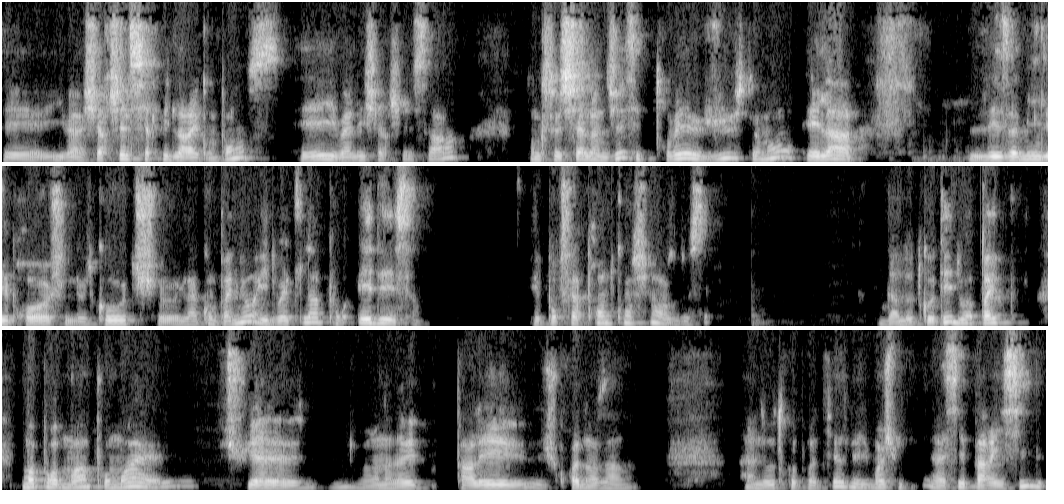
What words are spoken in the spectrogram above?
Il va chercher le circuit de la récompense et il va aller chercher ça. Donc se challenger, c'est de trouver justement, et là, les amis, les proches, le coach, l'accompagnant, il doit être là pour aider ça et pour faire prendre conscience de ça. D'un autre côté, il doit pas être. Moi, pour moi, je suis, on en avait parlé, je crois, dans un, autre podcast, mais moi, je suis assez parricide.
